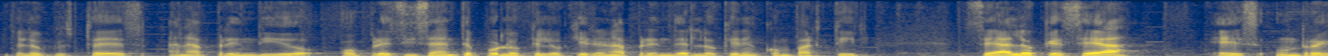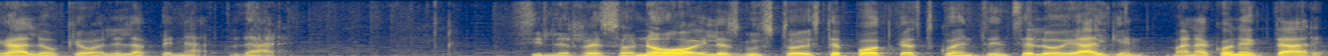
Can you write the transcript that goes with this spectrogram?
de lo que ustedes han aprendido o precisamente por lo que lo quieren aprender, lo quieren compartir. Sea lo que sea, es un regalo que vale la pena dar. Si les resonó y les gustó este podcast, cuéntenselo a alguien. Van a conectar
